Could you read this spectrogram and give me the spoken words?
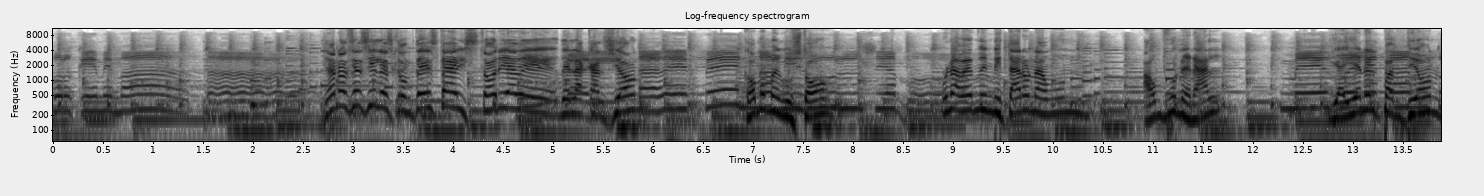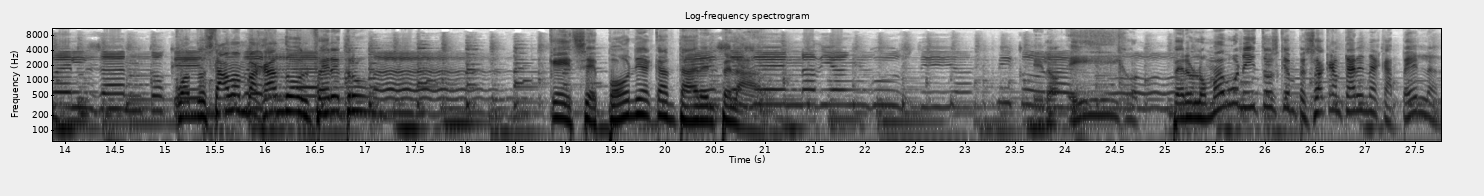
porque me mata. Yo no sé si les conté esta historia de, de la canción. ¿Cómo me gustó? Una vez me invitaron a un, a un funeral. Y ahí en el panteón, cuando estaban bajando el féretro, que se pone a cantar el pelado. Y lo- hijo, pero lo más bonito es que empezó a cantar en acapela.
